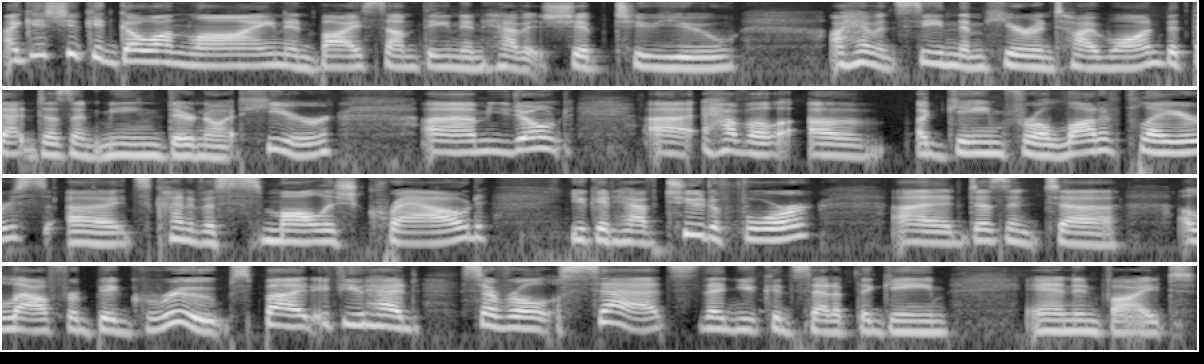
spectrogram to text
I guess you could go online and buy something and have it shipped to you. I haven't seen them here in Taiwan, but that doesn't mean they're not here. Um, you don't uh, have a, a, a, game for a lot of players, uh, it's kind of a smallish crowd. You could have two to four. Uh, doesn't uh, allow for big groups, but if you had several sets, then you could set up the game and invite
